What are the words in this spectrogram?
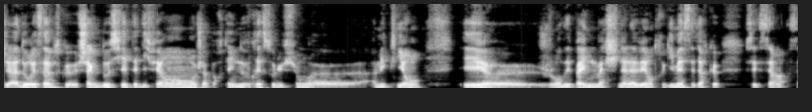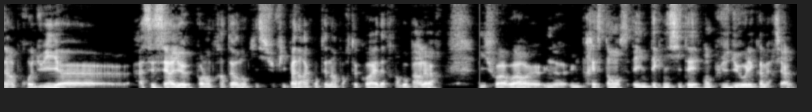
J'ai adoré ça parce que chaque dossier était différent, j'apportais une vraie solution à mes clients et euh, je vendais pas une machine à laver entre guillemets, c'est-à-dire que c'est un, un, produit euh, assez sérieux pour l'emprunteur, donc il suffit pas de raconter n'importe quoi et d'être un beau parleur. Il faut avoir euh, une, prestance et une technicité en plus du volet commercial.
